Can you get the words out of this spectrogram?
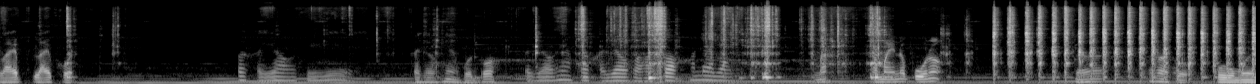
ไลฟ์ไลฟ์ผลก็เขย่าดิกระเช้าแห้งผลบ่เขย่าแห้งก็เขย่าก็สองเขาแน่บังมาทำไมเนาะปูเนาะแล้วก็ปูมือ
